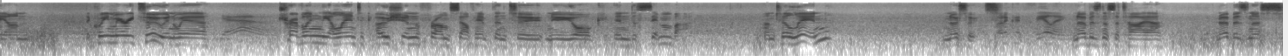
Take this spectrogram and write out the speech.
be on the Queen Mary 2, and we're Yeah. traveling the Atlantic Ocean from Southampton to New York in December. Until then, no suits, What a good feeling. no business attire, no business,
